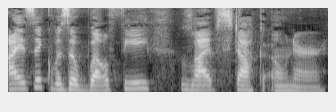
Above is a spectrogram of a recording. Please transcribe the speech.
Isaac was a wealthy livestock owner.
